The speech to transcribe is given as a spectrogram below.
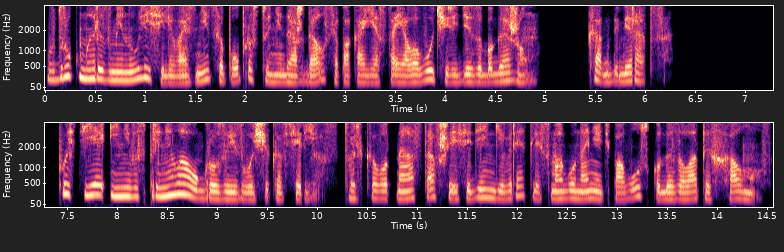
Вдруг мы разминулись или возница попросту не дождался, пока я стояла в очереди за багажом. Как добираться? Пусть я и не восприняла угрозы извозчика всерьез, только вот на оставшиеся деньги вряд ли смогу нанять повозку до золотых холмов.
